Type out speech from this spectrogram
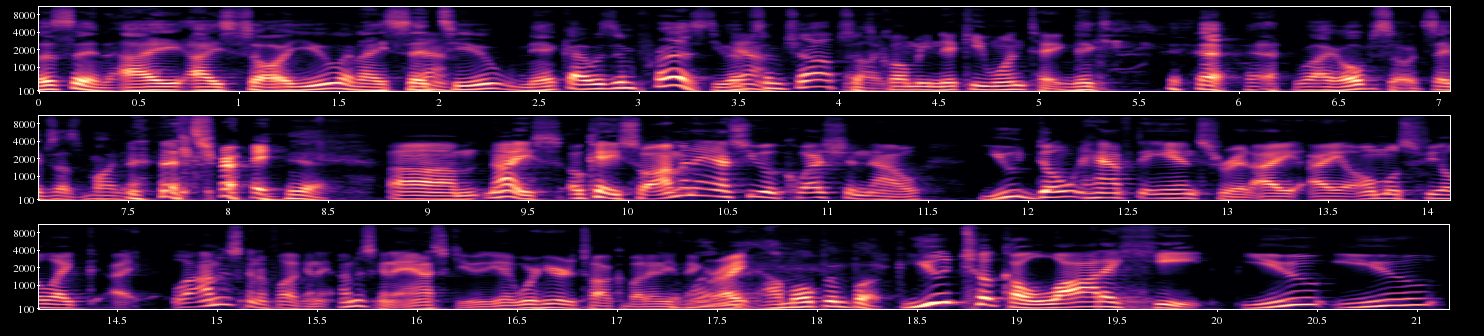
listen. I, I saw you, and I said Yeah. to you, Nick, I was impressed. You have some chops Let's call you. me Nicky One Take. Nick. well, I hope so. It saves us money. That's right. Yeah. Um, nice. Okay, so I'm going to ask you a question now. You don't have to answer it. I, I almost feel like I, well, I'm just going to fucking I'm just to ask you. Yeah, we're here to talk about anything, Why right? I'm open book. You took a lot of heat. You you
